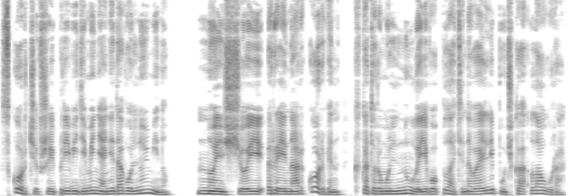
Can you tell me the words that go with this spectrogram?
скорчивший при виде меня недовольную мину, но еще и Рейнар Корвин, к которому льнула его платиновая липучка Лаура.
